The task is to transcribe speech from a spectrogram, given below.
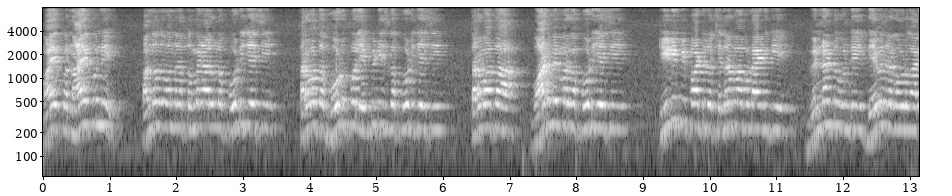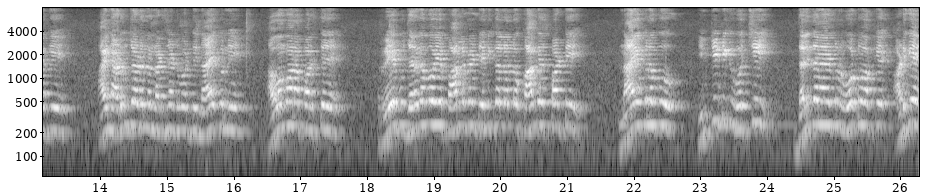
మా యొక్క నాయకుడిని పంతొమ్మిది వందల తొంభై నాలుగులో పోటీ చేసి తర్వాత బోడుపల్లి ఎంపీటీస్గా పోటీ చేసి తర్వాత వార్డు మెంబర్గా పోటీ చేసి టీడీపీ పార్టీలో చంద్రబాబు నాయుడికి విన్నట్టు ఉండి దేవేంద్ర గౌడ్ గారికి ఆయన అడుగుజాడల్లో నడిచినటువంటి నాయకుడిని అవమానపరిస్తే రేపు జరగబోయే పార్లమెంట్ ఎన్నికలలో కాంగ్రెస్ పార్టీ నాయకులకు ఇంటింటికి వచ్చి దళిత నాయకులను ఓటు హక్కే అడిగే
